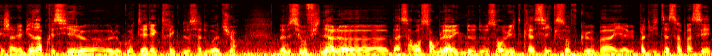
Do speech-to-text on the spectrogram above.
Et j'avais bien apprécié le, côté électrique de cette voiture, même si au final euh, bah, ça ressemblait à une 208 classique, sauf que bah il n'y avait pas de vitesse à passer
